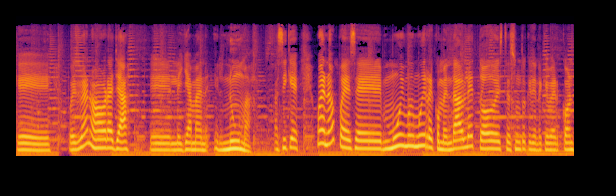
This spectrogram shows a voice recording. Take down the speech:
que pues bueno, ahora ya eh, le llaman el Numa. Así que, bueno, pues eh, muy, muy, muy recomendable todo este asunto que tiene que ver con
